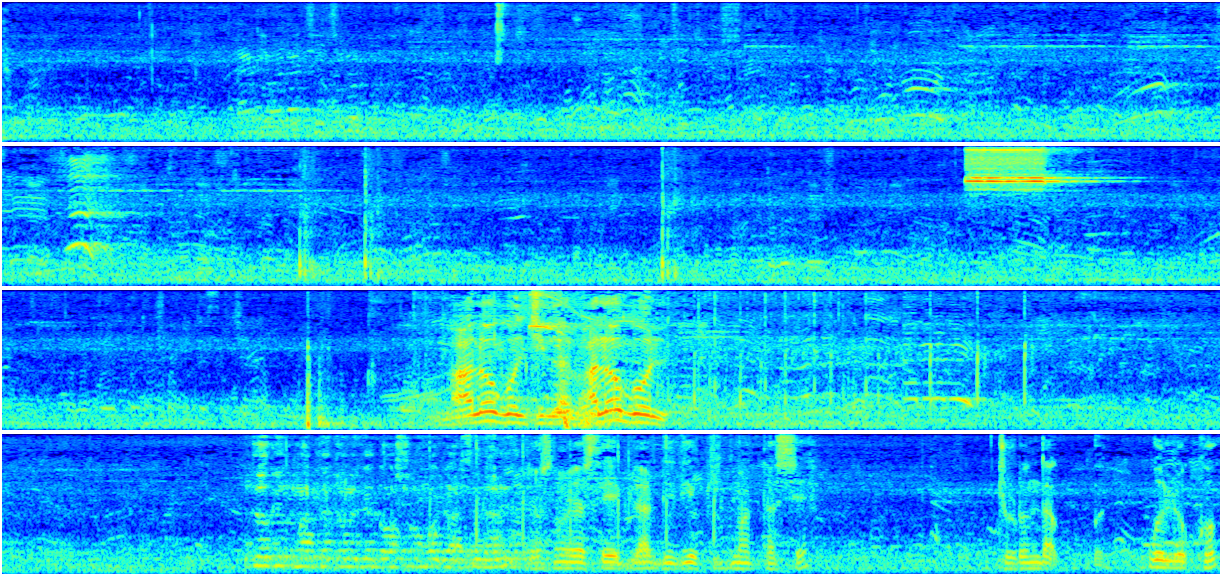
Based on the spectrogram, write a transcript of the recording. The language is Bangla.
ভালো গোল, চিল্লার ভালো গোল। দশ নম্বর দশ প্লেয়ার দ্বিতীয় কিক মারতে আসছে। ছোটন দা গোল রক্ষক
